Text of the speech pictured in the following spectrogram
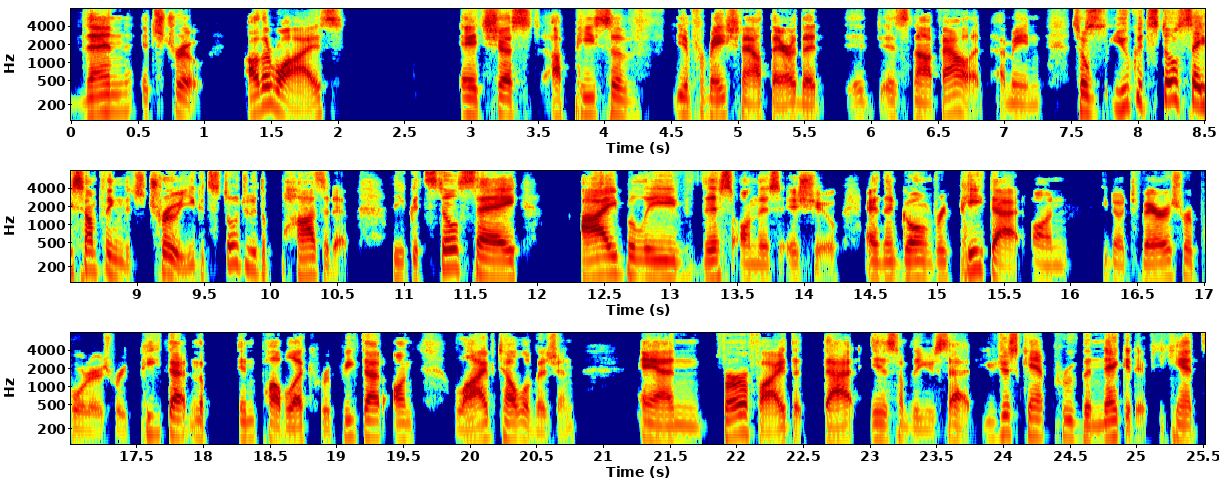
Then it's true. Otherwise, it's just a piece of information out there that it is not valid. I mean, so you could still say something that's true. You could still do the positive. You could still say, I believe this on this issue, and then go and repeat that on you know to various reporters. Repeat that in the in public. Repeat that on live television, and verify that that is something you said. You just can't prove the negative. You can't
